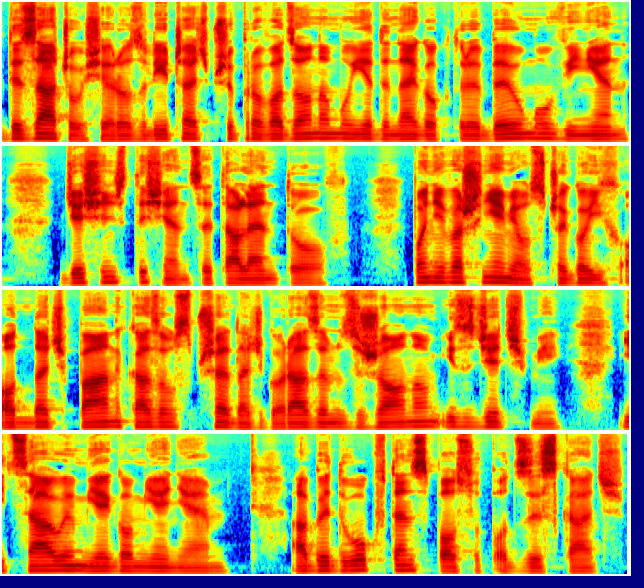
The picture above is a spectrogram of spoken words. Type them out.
Gdy zaczął się rozliczać, przyprowadzono mu jednego, który był mu winien dziesięć tysięcy talentów. Ponieważ nie miał z czego ich oddać, Pan kazał sprzedać go razem z żoną i z dziećmi i całym jego mieniem, aby dług w ten sposób odzyskać.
